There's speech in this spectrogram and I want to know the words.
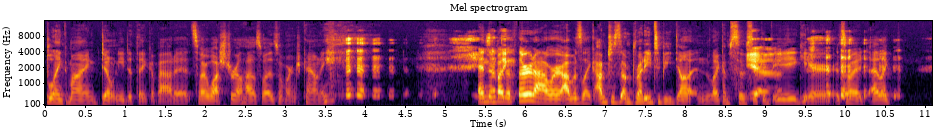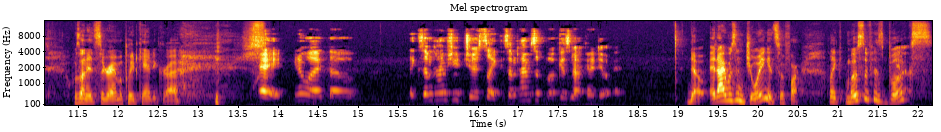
blank mind, don't need to think about it. So I watched Real Housewives of Orange County. and then by the third hour, I was like, I'm just, I'm ready to be done. Like, I'm so sick Yeah. of being here. So I, I like was on Instagram and played Candy Crush. Hey, you know what though? Like sometimes you just like sometimes a book is not going to do it. No, and I was enjoying it so far. Like most of his books,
